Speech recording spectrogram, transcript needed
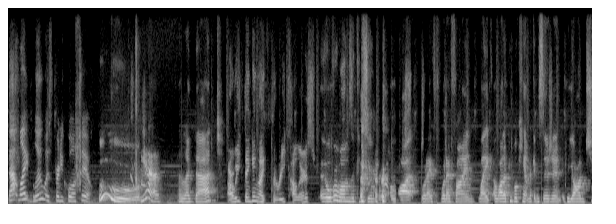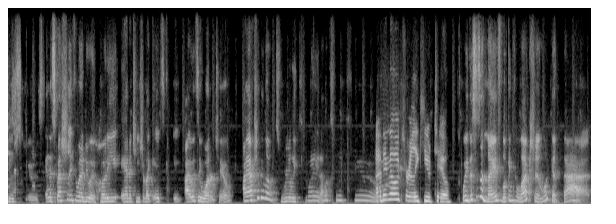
That light blue was pretty cool too. Ooh, Yeah. I like that. Are we thinking like three colors? It overwhelms the consumer a lot. What I what I find, like a lot of people can't make a decision beyond two SKUs, and especially if you want to do a hoodie and a t-shirt, like it's I would say one or two. I actually think that looks really wait, that looks really cute. I think that looks really cute too. Wait, this is a nice looking collection. Look at that.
